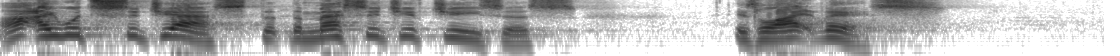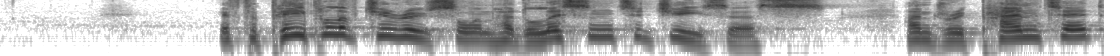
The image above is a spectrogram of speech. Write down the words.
I would suggest that the message of Jesus is like this. If the people of Jerusalem had listened to Jesus and repented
